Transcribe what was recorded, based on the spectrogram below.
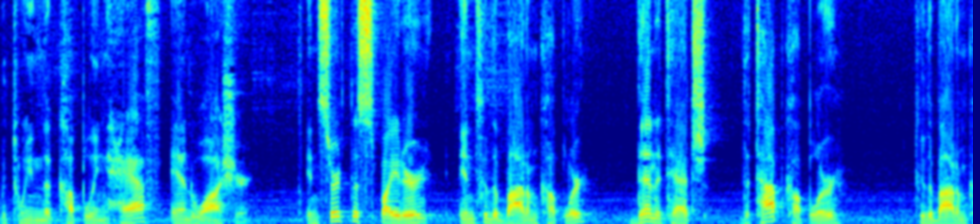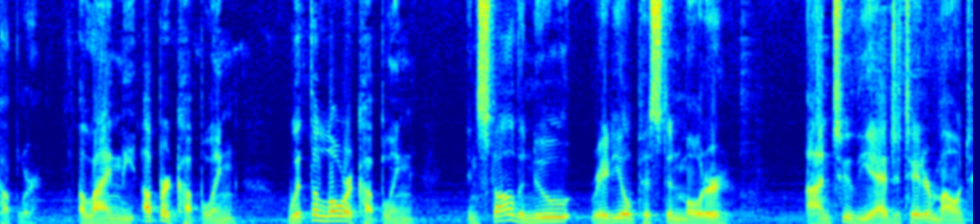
between the coupling half and washer. Insert the spider into the bottom coupler, then attach the top coupler to the bottom coupler. Align the upper coupling with the lower coupling. Install the new radial piston motor onto the agitator mount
